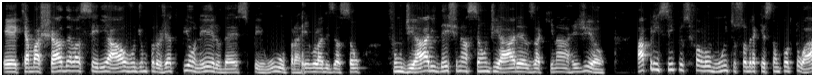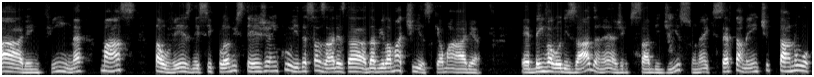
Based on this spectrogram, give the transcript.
é que a Baixada ela seria alvo de um projeto pioneiro da SPU para regularização fundiária e destinação de áreas aqui na região. A princípio se falou muito sobre a questão portuária, enfim, né? Mas talvez nesse plano esteja incluída essas áreas da, da Vila Matias, que é uma área é, bem valorizada, né? A gente sabe disso, né? Que certamente está no,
